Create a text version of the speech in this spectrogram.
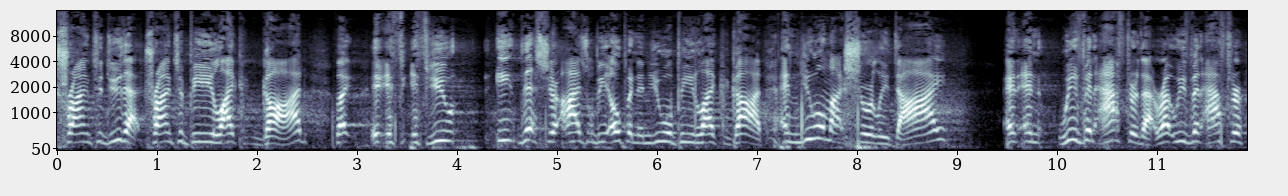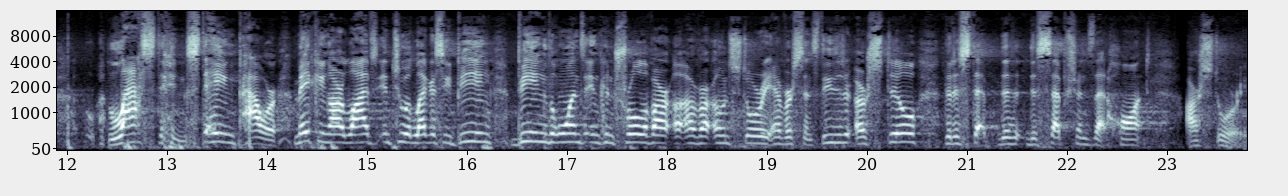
trying to do that, trying to be like God. Like, if, if you eat this, your eyes will be opened and you will be like God, and you will not surely die. And, and we've been after that, right? We've been after lasting, staying power, making our lives into a legacy, being, being the ones in control of our, of our own story ever since. These are still the, the deceptions that haunt our story.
